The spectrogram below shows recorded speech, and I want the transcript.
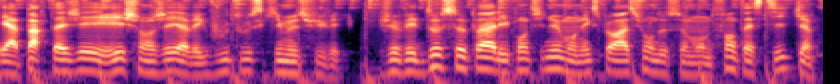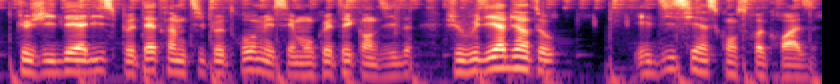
et à partager et échanger avec vous tous qui me suivez. Je vais de ce pas aller continuer mon exploration de ce monde fantastique, que j'idéalise peut-être un petit peu trop, mais c'est mon côté candide. Je vous dis à bientôt. Et d'ici à ce qu'on se recroise,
